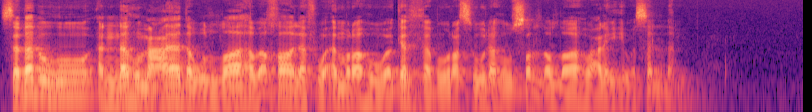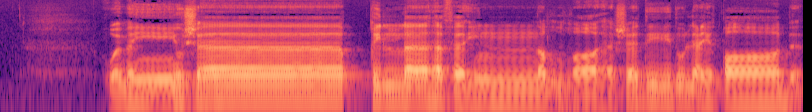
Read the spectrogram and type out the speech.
سببه أنهم عادوا الله وخالفوا أمره وكذبوا رسوله صلى الله عليه وسلم. ومن يشاق الله فإن الله شديد العقاب.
